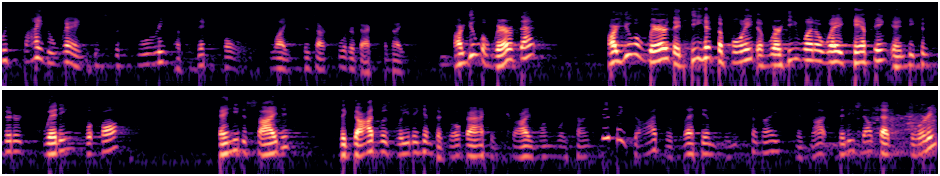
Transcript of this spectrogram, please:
which, by the way, is the story of Nick Foles' life is our quarterback tonight. Are you aware of that? Are you aware that he hit the point of where he went away camping and he considered quitting football? And he decided that God was leading him to go back and try one more time. Do you think God would let him lose tonight and not finish out that story?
